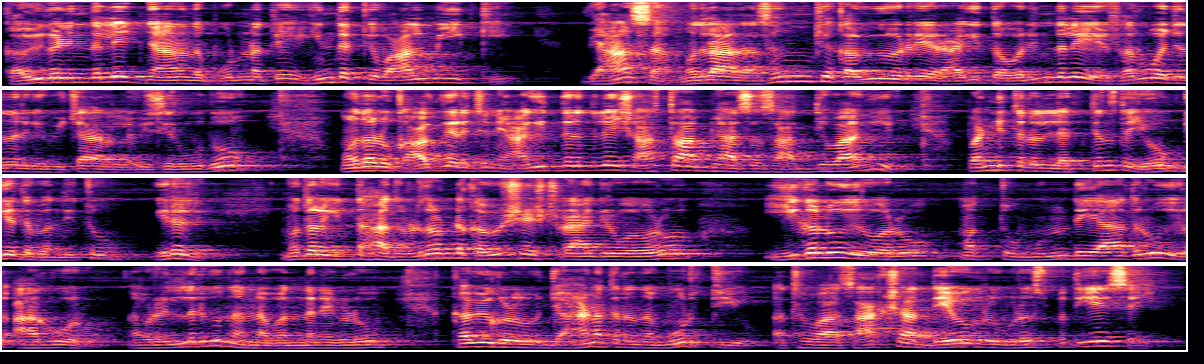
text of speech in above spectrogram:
ಕವಿಗಳಿಂದಲೇ ಜ್ಞಾನದ ಪೂರ್ಣತೆ, ಹಿಂದಕ್ಕೆ ವಾಲ್ಮೀಕಿ ವ್ಯಾಸ, ಮೊದಲಾದ ಅಸಂಖ್ಯ ಕವಿವರ್ಯರಾಗಿದ್ದವರಿಂದಲೇ ಸರ್ವ ಜನರಿಗೆ ವಿಚಾರ ಲಭಿಸಿರುವುದು. ಮೊದಲು ಕಾವ್ಯ ರಚನೆ ಆಗಿದ್ದರಿಂದಲೇ ಶಾಸ್ತ್ರಾಭ್ಯಾಸ ಸಾಧ್ಯವಾಗಿ ಪಂಡಿತರಲ್ಲಿ ಅತ್ಯಂತ ಯೋಗ್ಯತೆ ಬಂದಿತು. ಇರಲಿ, ಮೊದಲು ಇಂತಹ ದೊಡ್ಡ ದೊಡ್ಡ ಕವಿಶ್ರೇಷ್ಠರಾಗಿರುವವರು ಈಗಲೂ ಇರುವರು ಮತ್ತು ಮುಂದೆಯಾದರೂ ಆಗುವರು. ಅವರೆಲ್ಲರಿಗೂ ನನ್ನ ವಂದನೆಗಳು. ಕವಿಗಳು ಜಾಣತನದ ಮೂರ್ತಿಯು ಅಥವಾ ಸಾಕ್ಷಾತ್ ದೇವಗಳು ಬೃಹಸ್ಪತಿಯೇ ಸೈ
